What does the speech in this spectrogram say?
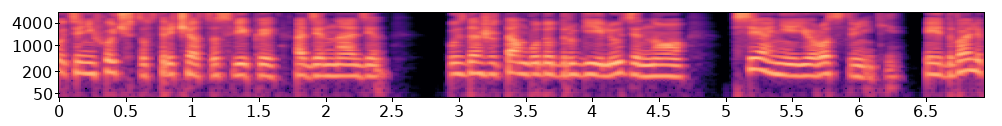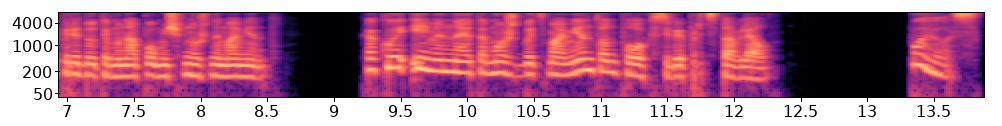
Хоть и не хочется встречаться с Викой один на один. Пусть даже там будут другие люди, но Все они ее родственники, и едва ли придут ему на помощь в нужный момент. Какой именно это может быть момент, он плохо себе представлял. Повелось.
